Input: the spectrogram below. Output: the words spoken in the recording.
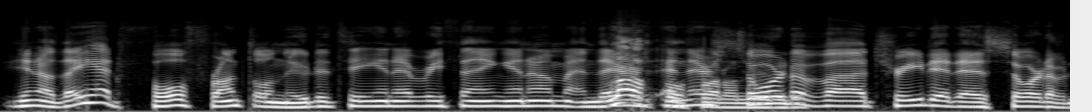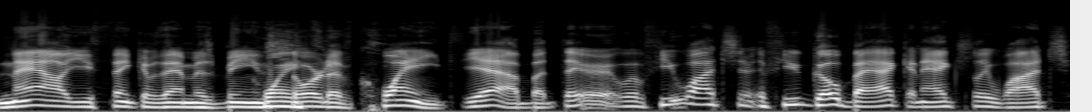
You know, they had full frontal nudity and everything in them, and they're Love and they're sort nudity. of uh, treated as sort of now you think of them as being Quaint. sort of quaint, yeah. But they're if you watch if you go back and actually watch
